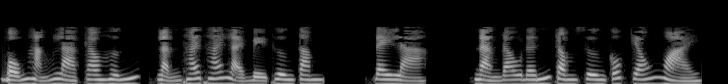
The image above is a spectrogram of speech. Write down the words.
Bổn hẳn là cao hứng, lạnh thái thái lại bị thương tâm, đây là, nàng đau đến trong xương cốt cháu ngoại,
